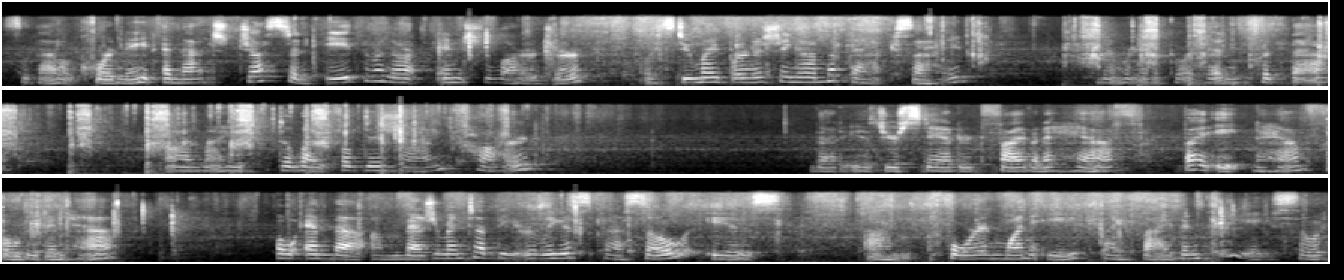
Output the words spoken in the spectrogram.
So that'll coordinate, and that's just an eighth of an inch larger. Let's do my burnishing on the back side. And then we're going to go ahead and put that on my Delightful Dijon card. That is your standard five and a half by eight and a half, folded in half. Oh, and the um, measurement of the early espresso is um, four and one eighth by five and three eighths. So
